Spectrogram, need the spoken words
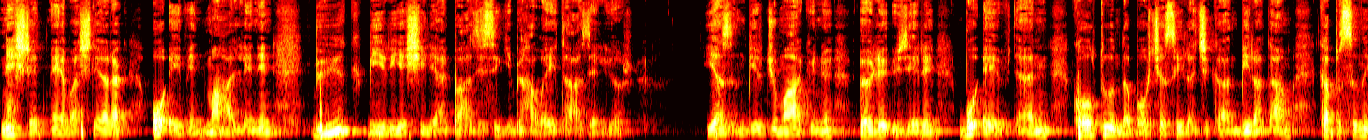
neşretmeye başlayarak o evin, mahallenin büyük bir yeşil yelpazesi gibi havayı tazeliyor.'' Yazın bir cuma günü öğle üzeri bu evden koltuğunda bohçasıyla çıkan bir adam kapısını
